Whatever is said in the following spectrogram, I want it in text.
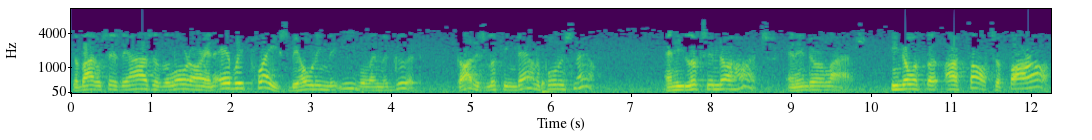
The Bible says, The eyes of the Lord are in every place, beholding the evil and the good. God is looking down upon us now. And He looks into our hearts and into our lives. He knoweth our thoughts are far off.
